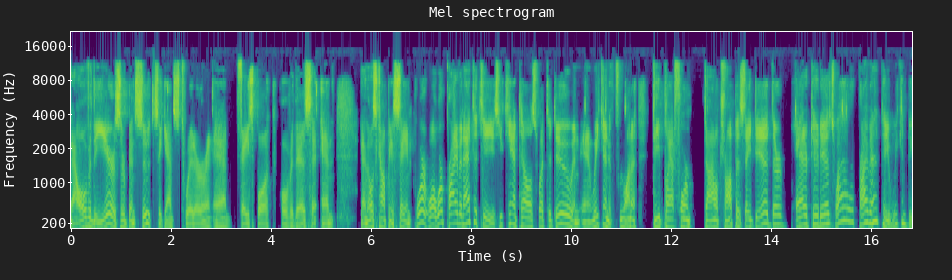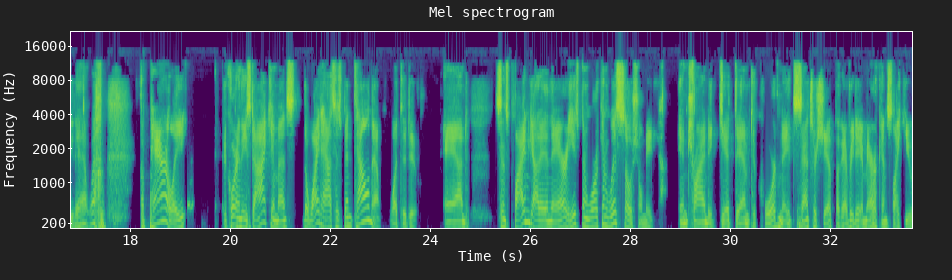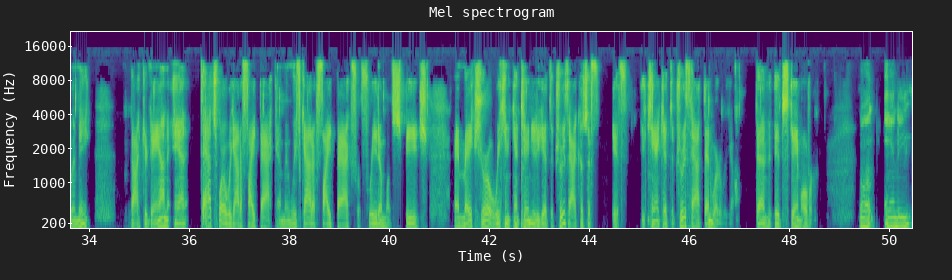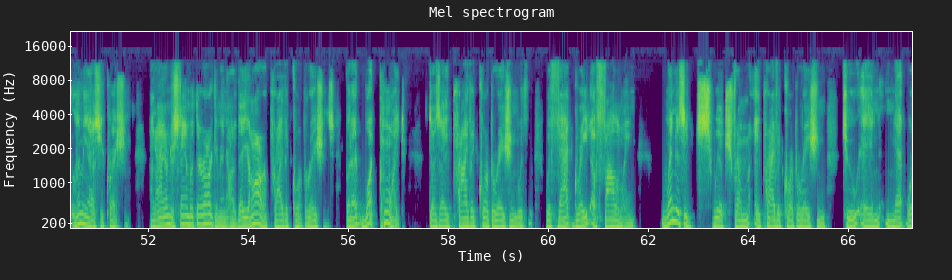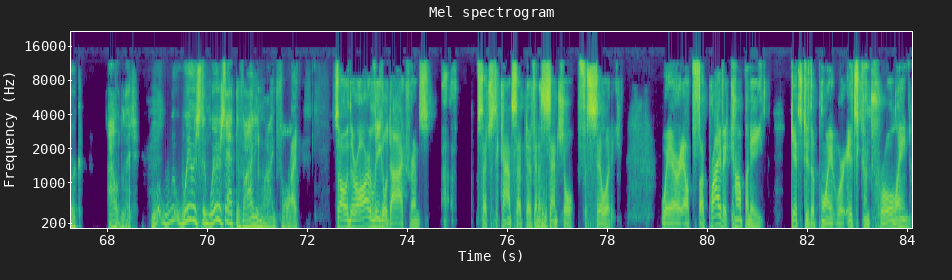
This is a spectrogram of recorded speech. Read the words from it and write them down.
Now, over the years, there have been suits against Twitter and, and Facebook over this, and and those companies say in court, well, we're private entities. You can't tell us what to do. And, and we can, if we want to deplatform Donald Trump as they did, their attitude is, well, we're private entity. We can do that. Well, apparently, according to these documents, the White House has been telling them what to do. And since Biden got in there, he's been working with social media in trying to get them to coordinate censorship of everyday Americans like you and me. Dr. Dan. And that's where we got to fight back. I mean, we've got to fight back for freedom of speech and make sure we can continue to get the truth out. Because if, if you can't get the truth out, then where do we go? Then it's game over. Well, Andy, let me ask you a question. And I understand what their argument are. They are private corporations. But at what point does a private corporation with, with that great a following when does it switch from a private corporation to a network outlet? Where's the where's that dividing line for? Right. So there are legal doctrines, uh, such as the concept of an essential facility, where if a private company gets to the point where it's controlling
